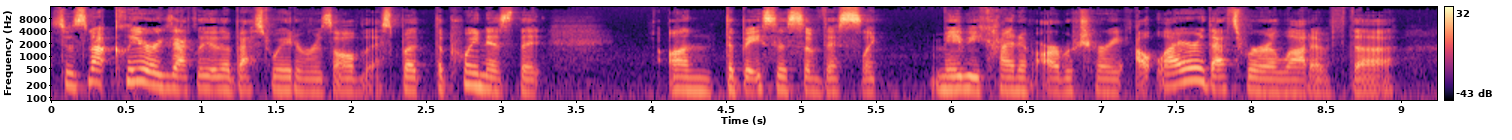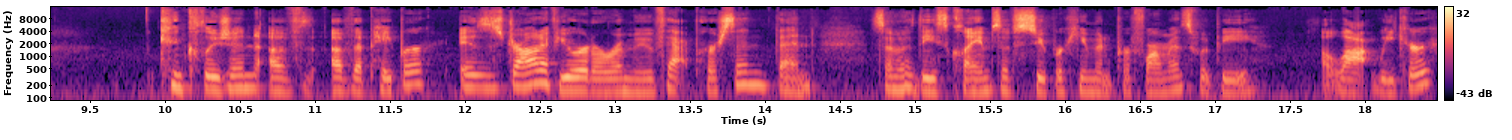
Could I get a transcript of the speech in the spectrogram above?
So it's not clear exactly the best way to resolve this, but the point is that on the basis of this like maybe kind of arbitrary outlier, that's where a lot of the conclusion of of the paper is drawn. If you were to remove that person, then some of these claims of superhuman performance would be a lot weaker.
